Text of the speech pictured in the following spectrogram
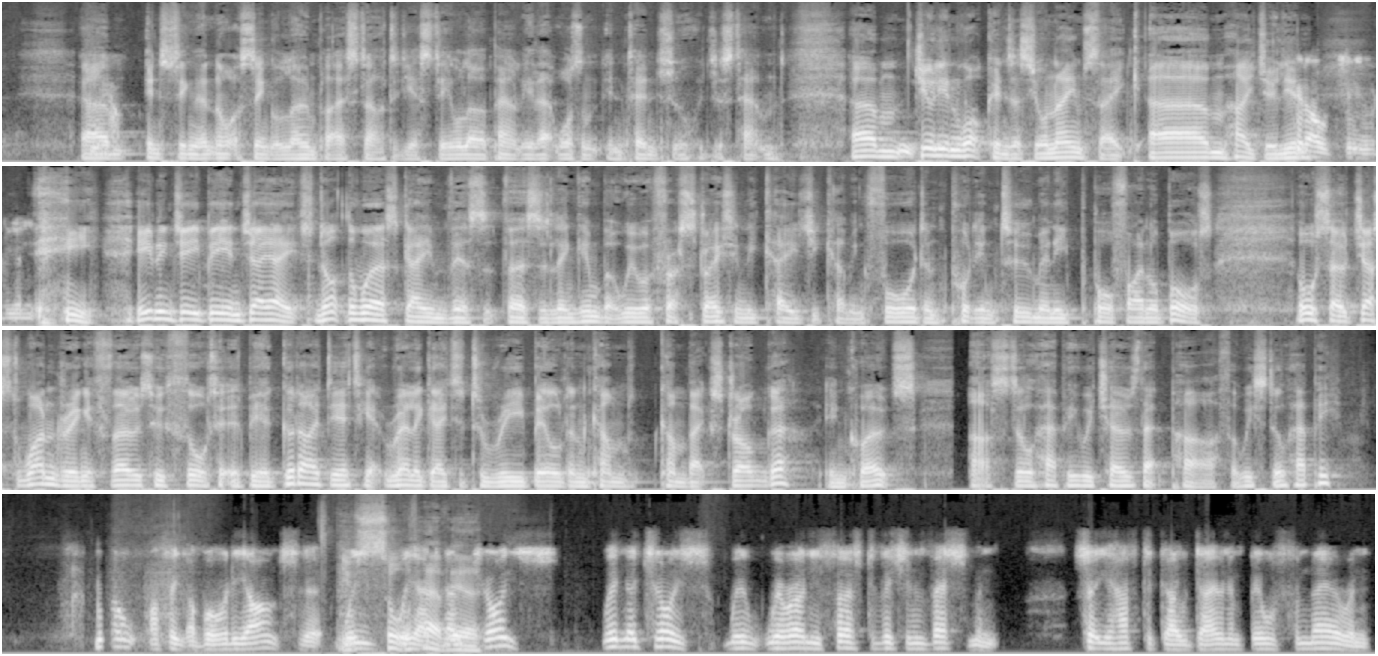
Um, yeah. Interesting that not a single loan player started yesterday, although apparently that wasn't intentional. It just happened. Um, Julian Watkins, that's your namesake. Um, hi, Julian. Good old Julian. Evening, GB and JH. Not the worst game versus, versus Lincoln, but we were frustratingly cagey coming forward and put in too many poor final balls. Also, just wondering if those who thought it would be a good idea to get relegated to rebuild and come come back stronger, in quotes, are still happy we chose that path. Are we still happy? Well, I think I've already answered it. You we we had no yeah. choice. We had no choice. We, we're only first division investment. So you have to go down and build from there. And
